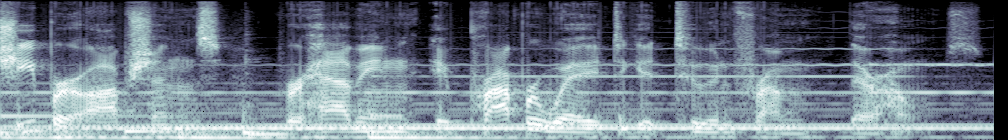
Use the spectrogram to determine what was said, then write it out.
cheaper options, for having a proper way to get to and from their homes.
